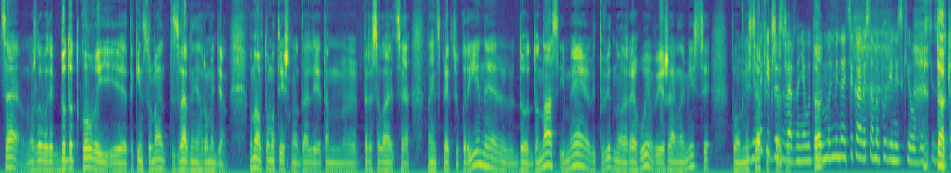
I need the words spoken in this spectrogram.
Це можливо як додатковий такий інструмент звернення громадян. Воно автоматично далі там пересилається на інспекцію України е, до, до нас, і ми відповідно реагуємо, виїжджаємо на місце по Є такі вже звернення. От Так. мене цікаві саме по Вінницькій області. Так,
